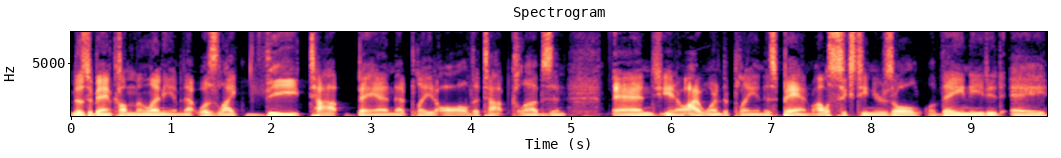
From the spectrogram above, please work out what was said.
And there was a band called Millennium that was like the top band that played all the top clubs and and you know I wanted to play in this band. Well, I was 16 years old. Well, they needed a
